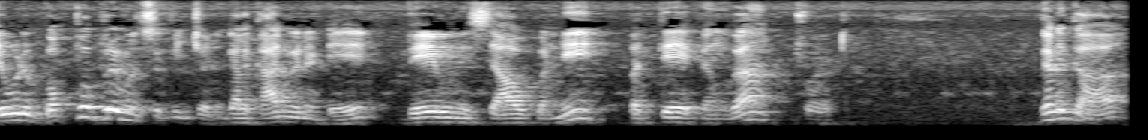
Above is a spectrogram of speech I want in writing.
దేవుడు గొప్ప ప్రేమను చూపించాడు. గల కారణం ఏంటంటే దేవుని సేవకుని ప్రత్యేకంగా చూడటం. కనుక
